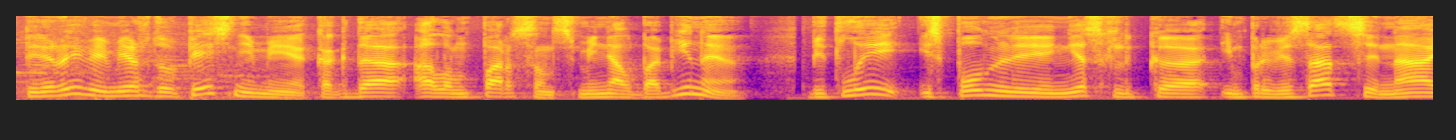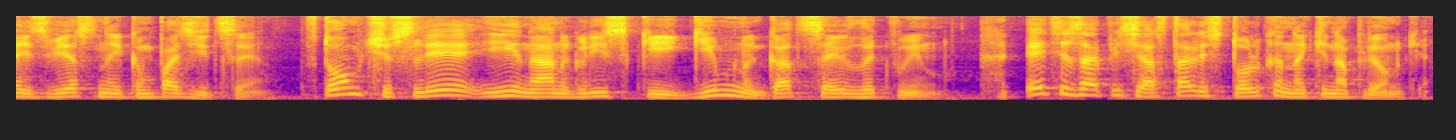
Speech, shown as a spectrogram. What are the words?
Перерыве между песнями, когда Алан Парсонс менял бобины, битлы исполнили несколько импровизаций на известные композиции, в том числе и на английский гимн God Save the Queen. Эти записи остались только на кинопленке.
